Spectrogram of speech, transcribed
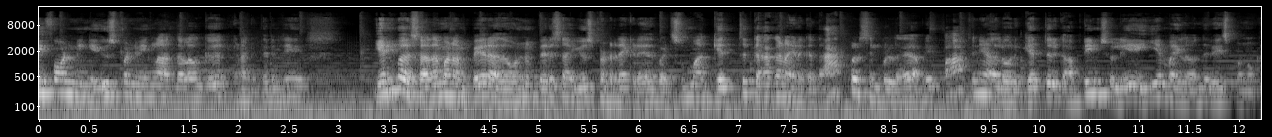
ஐஃபோன் நீங்கள் யூஸ் பண்ணுவீங்களா? அந்த அளவுக்கு எனக்கு தெரிஞ்சு எண்பது சதமானம் பேர் அதை ஒன்றும் பெருசாக யூஸ் பண்ணுறதே கிடையாது பட் சும்மா கெத்துக்காக நான் எனக்கு அந்த ஆப்பிள் சிம்பிளில் அப்படியே பார்த்துனே அதில் ஒரு கெத்து இருக்குது அப்படின்னு சொல்லி இஎம்ஐயில் வந்து வேஸ்ட் பண்ணும்.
